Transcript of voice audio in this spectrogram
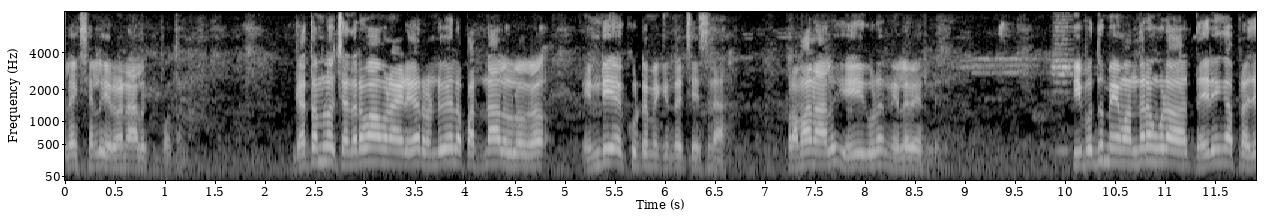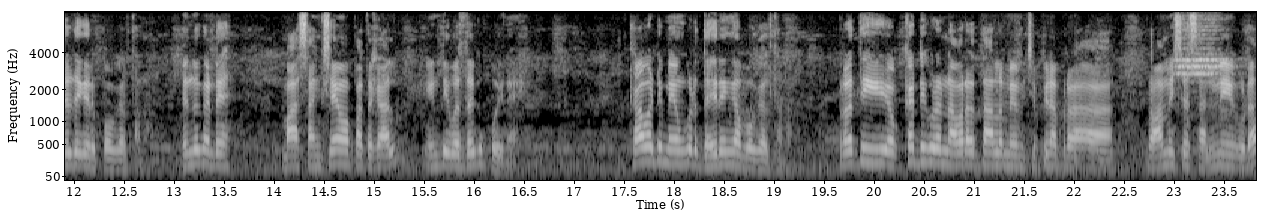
ఎలక్షన్లు ఇరవై నాలుగుకు పోతున్నాం. గతంలో చంద్రబాబు నాయుడు గారు రెండు వేల పద్నాలుగులో ఎన్డీఏ కూటమి కింద చేసిన ప్రమాణాలు ఏవి కూడా నిలవేరలేదు. ఈ పొద్దు మేమందరం కూడా ధైర్యంగా ప్రజల దగ్గరికి పోగలుగుతాం ఎందుకంటే మా సంక్షేమ పథకాలు ఇంటి వద్దకు పోయినాయి. కాబట్టి మేము కూడా ధైర్యంగా పోగలుగుతున్నాం. ప్రతి ఒక్కటి కూడా నవరత్నాలు మేము చెప్పిన ప్రా ప్రామిసెస్ అన్నీ కూడా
